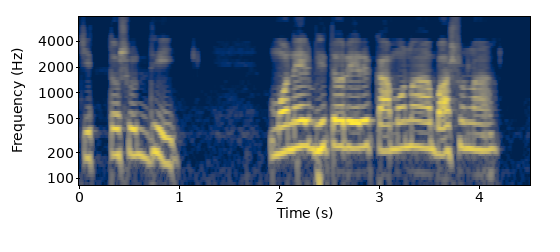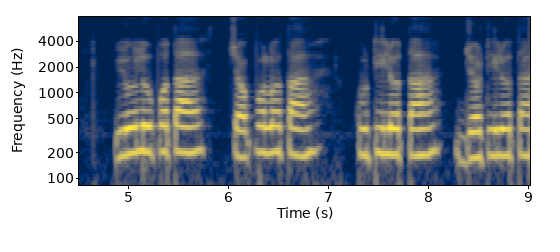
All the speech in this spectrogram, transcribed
চিত্তশুদ্ধি। মনের ভিতরের কামনা, বাসনা, লুলুপতা, চপলতা, কুটিলতা, জটিলতা,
